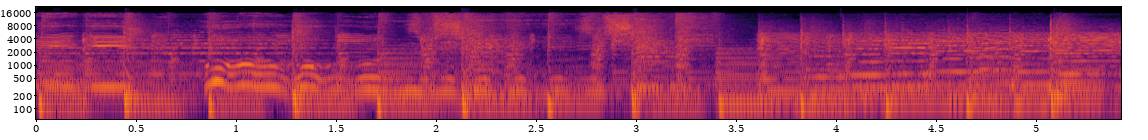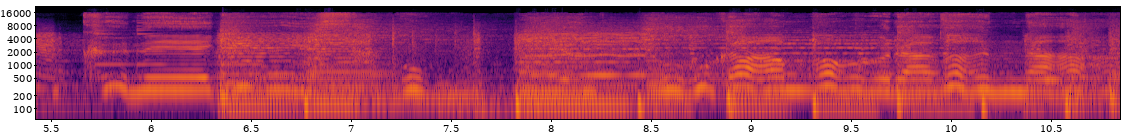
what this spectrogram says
생기 오네. 그네기 사공연 누가 뭐라 나.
